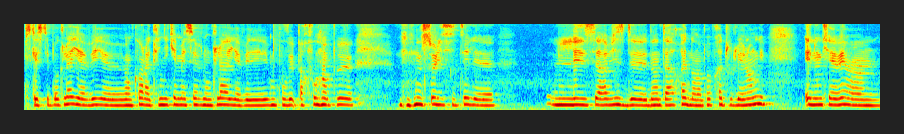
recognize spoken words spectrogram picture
parce qu'à cette époque-là, il y avait euh, encore la clinique MSF, donc là, il y avait, on pouvait parfois un peu solliciter les, les services d'interprètes dans à peu près toutes les langues. Et donc il y avait un,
